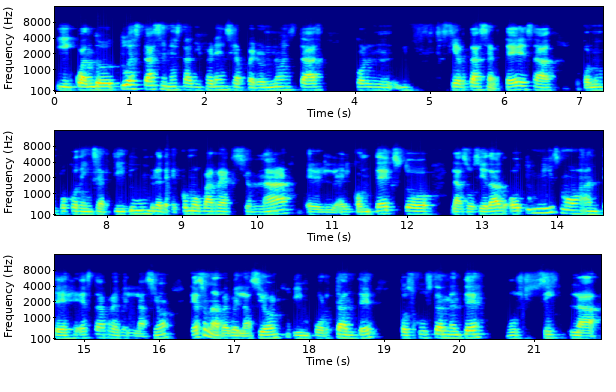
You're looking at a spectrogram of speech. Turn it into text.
Y cuando tú estás en esta diferencia, pero no estás con cierta certeza, con un poco de incertidumbre de cómo va a reaccionar el, el contexto, la sociedad o tú mismo ante esta revelación, que es una revelación importante, pues justamente, pues sí, la,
